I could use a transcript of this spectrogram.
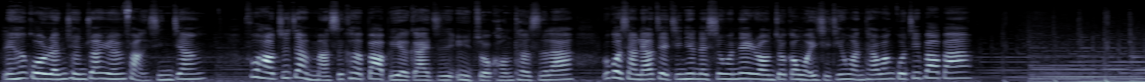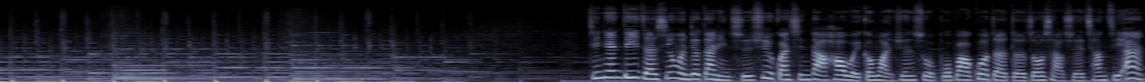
联合国人权专员访新疆。富豪之战，马斯克爆比尔盖茨欲做空特斯拉。如果想了解今天的新闻内容，就跟我一起听完台湾国际报吧。今天第一则新闻就带你持续关心到浩伟跟婉萱所播报过的德州小学枪击案。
